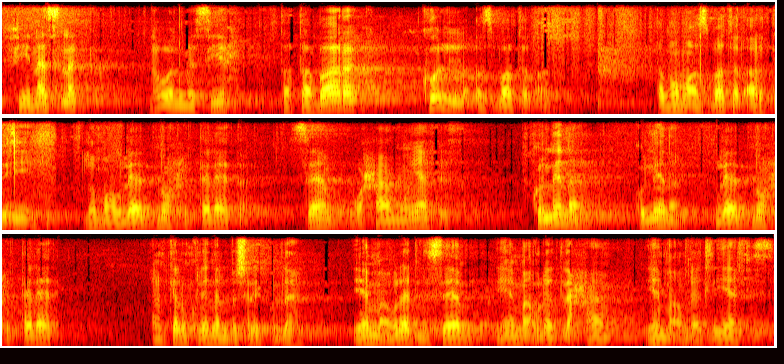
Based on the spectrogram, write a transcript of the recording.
في نسلك اللي هو المسيح تتبارك كل أسباط الأرض. طب هم أسباط الأرض إيه؟ اللي هم أولاد نوح الثلاثة سام وحام ويافث. كلنا كلنا أولاد نوح الثلاثة أنا بتكلم كلنا البشرية كلها. يا إما أولاد لسام يا إما أولاد لحام يا إما أولاد ليافث.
